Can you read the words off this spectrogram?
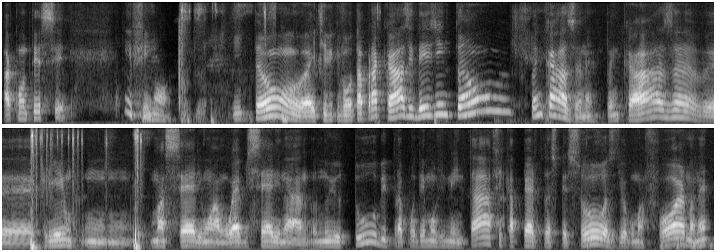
acontecer. Enfim. Então, aí tive que voltar para casa e desde então estou em casa, né? Estou em casa, é, criei um, um, uma série, uma websérie na, no YouTube para poder movimentar, ficar perto das pessoas de alguma forma, né?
